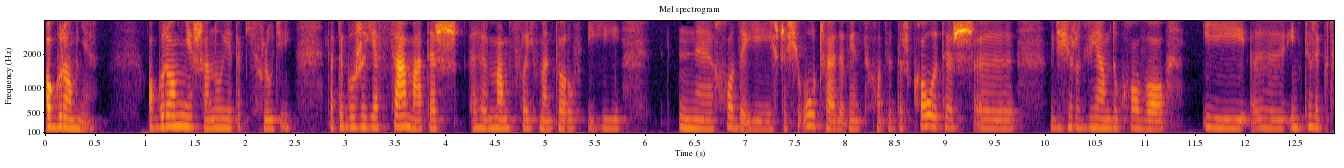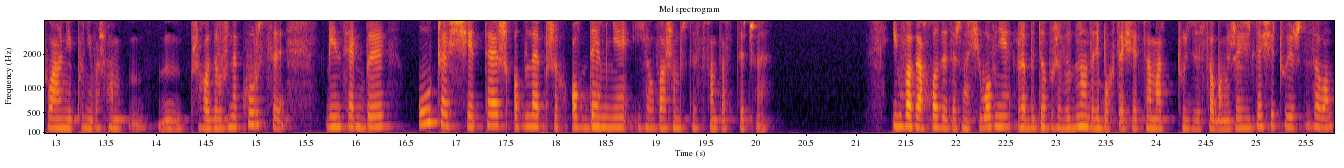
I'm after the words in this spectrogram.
Ogromnie, ogromnie szanuję takich ludzi, dlatego że ja sama też y, mam swoich mentorów i chodzę i jeszcze się uczę, więc chodzę do szkoły też, y, gdzie się rozwijam duchowo i y, intelektualnie, ponieważ mam, przechodzę różne kursy, więc jakby uczę się też od lepszych ode mnie i ja uważam, że to jest fantastyczne. I uwaga, chodzę też na siłownię, żeby dobrze wyglądać, bo chcę się sama czuć ze sobą. Jeżeli źle się czujesz ze sobą,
